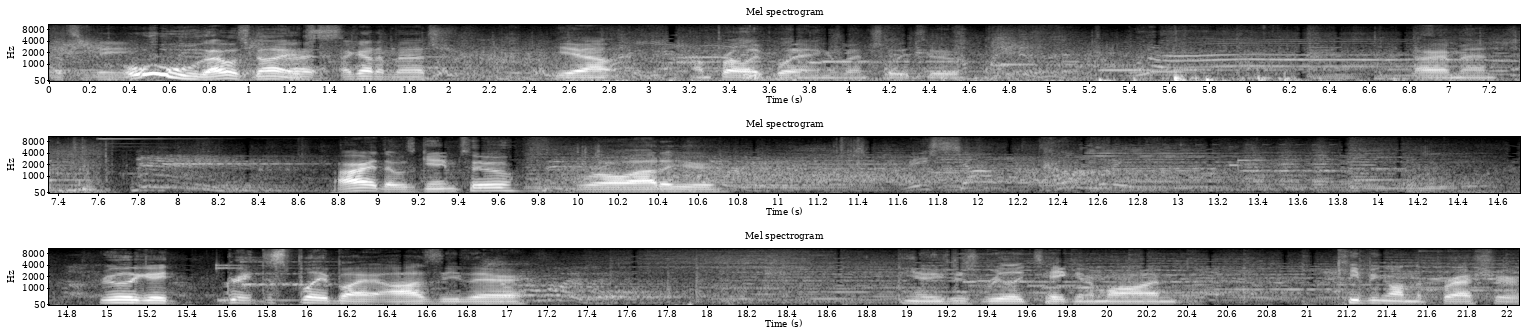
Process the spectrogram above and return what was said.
that's me. Ooh, that was nice. I got a match. Yeah, I'm probably playing eventually too. All right, man. All right, that was game two. We're all out of here. Really good, great display by Ozzy there. You know, he's just really taking him on, keeping on the pressure.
